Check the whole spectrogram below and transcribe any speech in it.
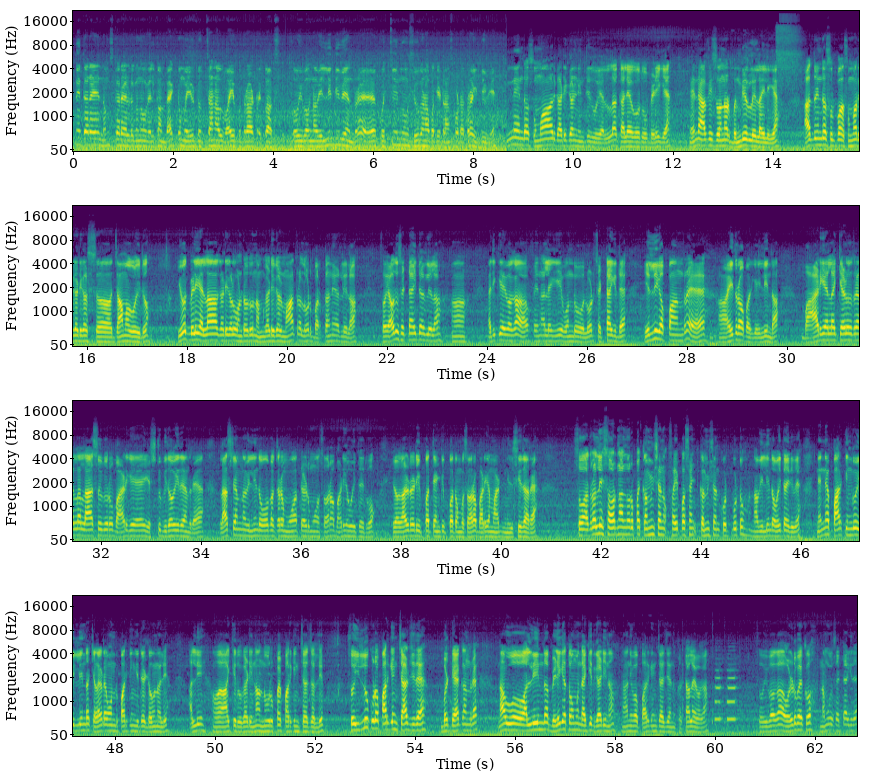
ಸ್ನೇಹಿತರೆ, ನಮಸ್ಕಾರ ಎಲ್ರಿಗೂ. Welcome back to my YouTube channel Vayuputra Treklogs so ಇವಾಗ ನಾವು ಎಲ್ಲಿದ್ದೀವಿ ಅಂದರೆ ಕೊಚ್ಚಿನ್ ಶಿವಗಣಪತಿ ಟ್ರಾನ್ಸ್ಪೋರ್ಟ್ ಹತ್ರ ಇದ್ದೀವಿ. ನಿನ್ನೆಯಿಂದ ಸುಮಾರು ಗಾಡಿಗಳು ನಿಂತಿದ್ವು. ಎಲ್ಲ ಖಾಲಿ ಆಗೋದು ಬೆಳಿಗ್ಗೆ. ನಿನ್ನೆ ಆಫೀಸ್ ಓನರ್ ಬಂದಿರಲಿಲ್ಲ ಇಲ್ಲಿಗೆ. ಆದ್ದರಿಂದ ಸ್ವಲ್ಪ ಸುಮಾರು ಗಾಡಿಗಳು ಜಾಮ್ ಆಗೋಯ್ತು. ಇವತ್ತು ಬೆಳಿಗ್ಗೆ ಎಲ್ಲ ಗಾಡಿಗಳು ಹೊಂಟೋದು. ನಮ್ಮ ಗಾಡಿಗಳು ಮಾತ್ರ ಲೋಡ್ ಬರ್ತಾನೆ ಇರಲಿಲ್ಲ. ಸೊ ಯಾವುದು ಸೆಟ್ ಆಯ್ತಾ ಇರಲಿಲ್ಲ? ಅದಕ್ಕೆ ಇವಾಗ ಫೈನಲಾಗಿ ಒಂದು ಲೋಡ್ ಸೆಟ್ ಆಗಿದೆ. ಎಲ್ಲಿಗಪ್ಪ ಅಂದರೆ ಹೈದ್ರಾಬಾದ್ಗೆ, ಇಲ್ಲಿಂದ. ಬಾಡಿಗೆ ಎಲ್ಲ ಕೇಳಿದ್ರೆಲ್ಲ ಲಾಸ್ಗರು ಬಾಡಿಗೆ ಎಷ್ಟು ಬಿದೋಗಿದೆ ಅಂದರೆ ಲಾಸ್ಟ್ ಟೈಮ್ ನಾವು ಇಲ್ಲಿಂದ ಹೋಗ್ಬೇಕಾದ್ರೆ ಮೂವತ್ತೆರಡು, ಮೂವತ್ತು ಸಾವಿರ ಬಾಡಿಗೆ ಹೋಯ್ತಾ ಇದ್ವು. ಇವಾಗ ಆಲ್ರೆಡಿ ಇಪ್ಪತ್ತೆಂಟು, ಇಪ್ಪತ್ತೊಂಬತ್ತು ಸಾವಿರ ಬಾಡಿಗೆ ಮಾಡಿ ನಿಲ್ಲಿಸಿದ್ದಾರೆ ಸೊ ಅದರಲ್ಲಿ ಸಾವಿರದ ನಾಲ್ನೂರು ರೂಪಾಯಿ ಕಮಿಷನ್ ಫೈವ್ ಪರ್ಸೆಂಟ್ ಕಮಿಷನ್ ಕೊಟ್ಬಿಟ್ಟು ನಾವು ಇಲ್ಲಿಂದ ಹೋಯ್ತಾ ಇದ್ದೀವಿ ನಿನ್ನೆ ಪಾರ್ಕಿಂಗು ಇಲ್ಲಿಂದ ಕೆಳಗಡೆ ಒಂದು ಪಾರ್ಕಿಂಗ್ ಇದೆ ಡೌನಲ್ಲಿ ಅಲ್ಲಿ ಹಾಕಿದ್ದು ಗಾಡಿನ ನೂರು ರೂಪಾಯಿ ಪಾರ್ಕಿಂಗ್ ಚಾರ್ಜಲ್ಲಿ ಸೊ ಇಲ್ಲೂ ಕೂಡ ಪಾರ್ಕಿಂಗ್ ಚಾರ್ಜ್ ಇದೆ. ಬಟ್ ಯಾಕಂದರೆ ನಾವು ಅಲ್ಲಿಂದ ಬೆಳಿಗ್ಗೆ ತೊಗೊಂಬಂದು ಹಾಕಿದ ಗಾಡಿನ. ನಾನು ಇವಾಗ ಪಾರ್ಕಿಂಗ್ ಚಾರ್ಜ್ ಏನು ಕಟ್ಟಲ್ಲ ಇವಾಗ. ಸೊ ಇವಾಗ ಹೊರಡಬೇಕು. ನಮಗೂ ಸೆಟ್ ಆಗಿದೆ.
